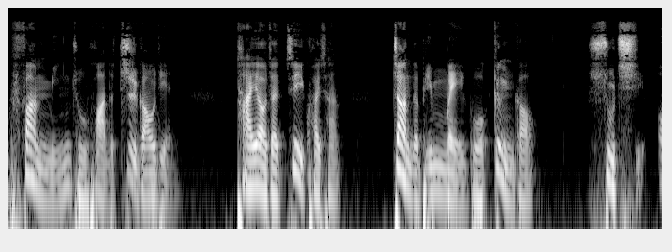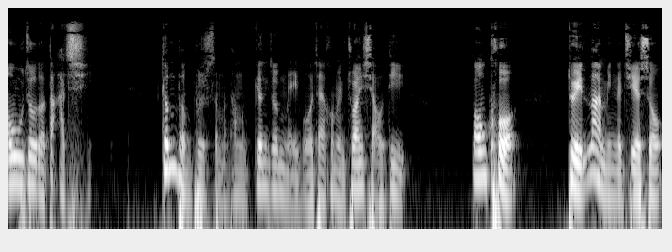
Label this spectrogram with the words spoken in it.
泛民主化的制高点，他要在这块上站得比美国更高，竖起欧洲的大旗，根本不是什么他们跟着美国在后面钻小弟，包括对难民的接收，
